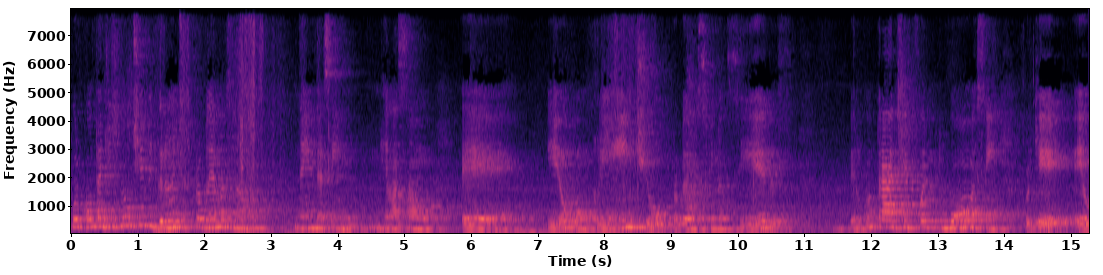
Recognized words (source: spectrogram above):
por conta disso não tive grandes problemas não, nem assim em relação é, eu como cliente ou problemas financeiros, pelo contrário, sempre foi muito bom assim, porque eu,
